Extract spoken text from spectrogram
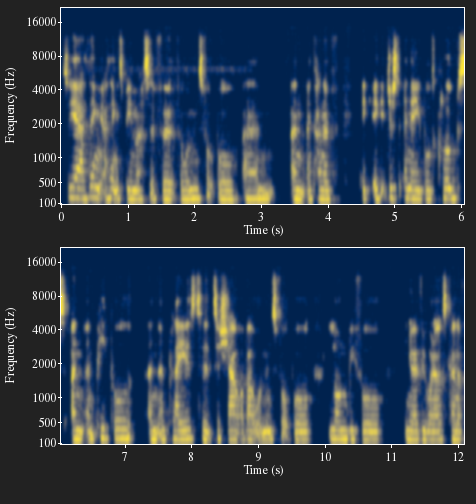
So yeah, I think I think it's been massive for, for women's football, um, and and kind of it, it, just enabled clubs and, and people and, and players to, to shout about women's football long before you know everyone else kind of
